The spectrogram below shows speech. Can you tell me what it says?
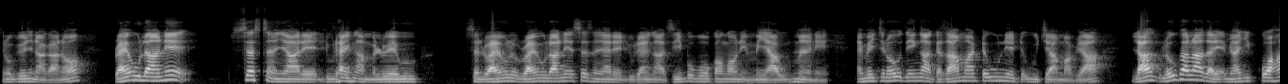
ကျွန်တော်ပြောချင်တာကနော် Ryan Ula နဲ့ဆက်ဆံရတဲ့လူတိုင်းကမလွယ်ဘူးဆရိုင်းရိုင်းလာနဲ့ဆက်ဆံရတဲ့လူတိုင်းကဈေးပိုးပိုးကောင်းကောင်းနေမရဘူးမှန်တယ်ဒါပေမဲ့ကျွန်တော်တို့အသင်းကကစားမတဦးနဲ့တဦးကြားမှာဗျာလာလောက်ခလာသားတွေအများကြီးကွာဟ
